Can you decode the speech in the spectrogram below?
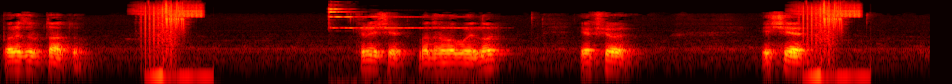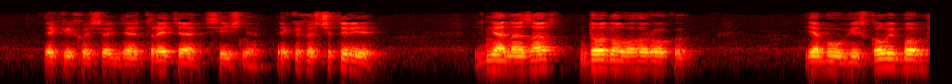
по результату, криші над головою ноль. Якщо іще якихось сьогодні 3 січня, якихось 4 дня назад, до Нового року, я був військовий бомж,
